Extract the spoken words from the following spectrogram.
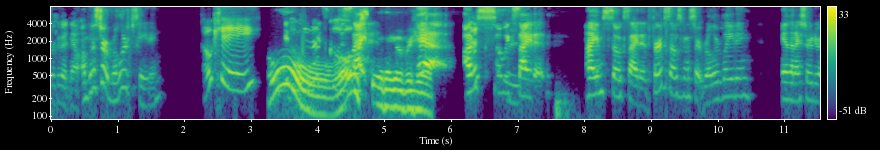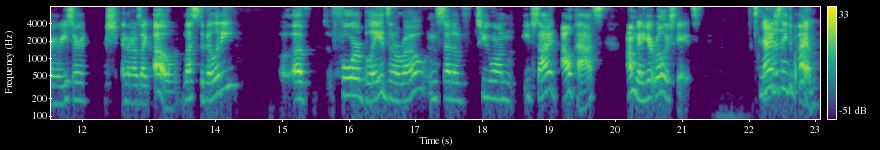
for good now. I'm gonna start roller skating. Okay. Oh, roller skating over here. Yeah, I'm so excited. I am so excited. First, I was gonna start rollerblading, and then I started doing research, and then I was like, oh, less stability of four blades in a row instead of two on each side. I'll pass. I'm gonna get roller skates. Now I just need to buy them.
